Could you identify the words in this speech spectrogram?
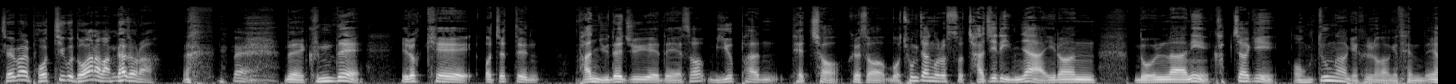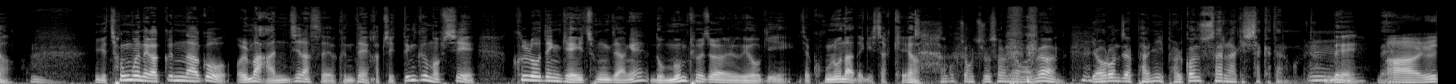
제발 버티고 너 하나 망가져라. 네. 네. 근데 이렇게 어쨌든 반유대주의에 대해서 미흡한 대처, 그래서 뭐 총장으로서 자질이 있냐 이런 논란이 갑자기 엉뚱하게 흘러가게 되는데요. 음. 이게 청문회가 끝나고 얼마 안 지났어요. 근데 갑자기 뜬금없이 클로딘 게이 총장의 논문 표절 의혹이 이제 공론화되기 시작해요. 한국 정치로 설명하면 여론 재판이 별건 수사를 하기 시작했다는 겁니다. 음. 네. 네. 아, 이-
